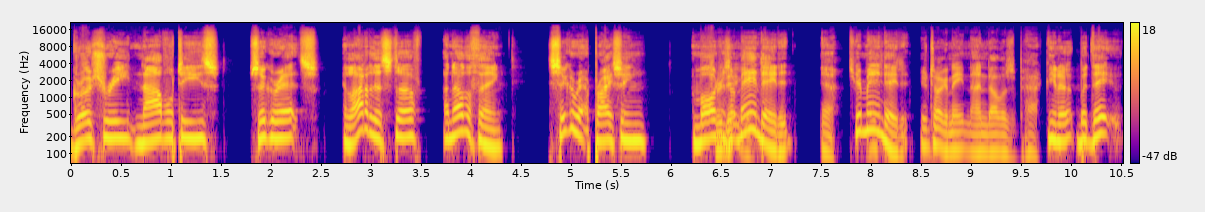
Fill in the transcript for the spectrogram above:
Grocery, novelties, cigarettes, and a lot of this stuff. Another thing, cigarette pricing margins are mandated. Yeah. They're mandated. You're talking eight, nine dollars a pack. You know, but they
